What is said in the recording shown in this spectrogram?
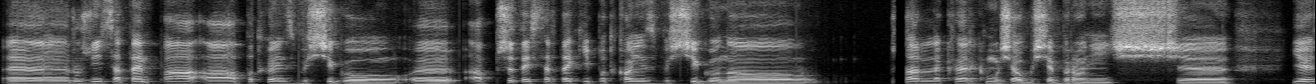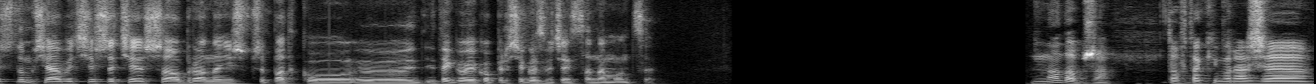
e, różnica tempa, a pod koniec wyścigu, e, a przy tej strategii pod koniec wyścigu, no Charles Leclerc musiałby się bronić. E, jeszcze, to musiała być jeszcze cięższa obrona niż w przypadku e, tego jako pierwszego zwycięzca na Monce. No dobrze. To w takim razie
